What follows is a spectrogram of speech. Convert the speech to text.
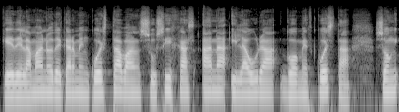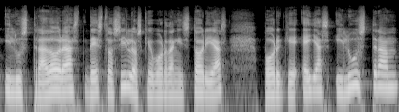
que de la mano de Carmen Cuesta van sus hijas Ana y Laura Gómez Cuesta. Son ilustradoras de estos hilos que bordan historias porque ellas ilustran,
